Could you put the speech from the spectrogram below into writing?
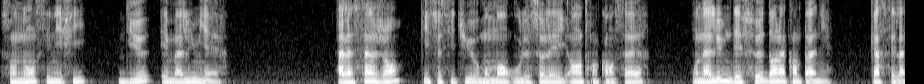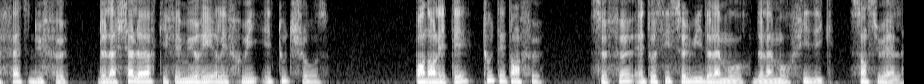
Son nom signifie Dieu est ma lumière. À la Saint-Jean, qui se situe au moment où le soleil entre en cancer, on allume des feux dans la campagne, car c'est la fête du feu, de la chaleur qui fait mûrir les fruits et toutes choses. Pendant l'été, tout est en feu. Ce feu est aussi celui de l'amour, de l'amour physique, sensuel,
